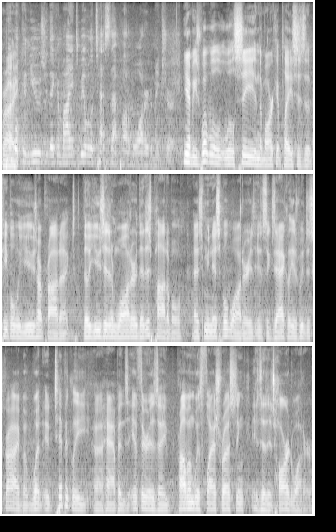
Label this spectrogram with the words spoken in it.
Right. people can use, they can buy to be able to test that potable water to make sure. Yeah, because what we'll we'll see in the marketplace is that people will use our product. They'll use it in water that is potable. Uh, It's municipal water. It's exactly as we described. But what it typically uh, happens if there is a problem with flash rusting is that it's hard water,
